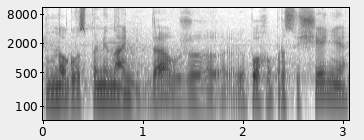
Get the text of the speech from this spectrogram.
много воспоминаний, да, уже эпоха просвещения,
